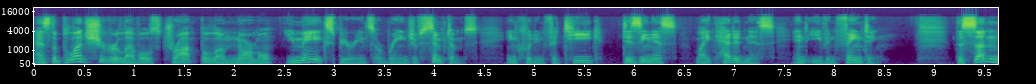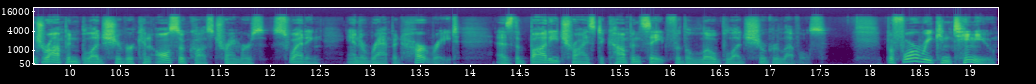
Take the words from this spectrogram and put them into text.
As the blood sugar levels drop below normal, you may experience a range of symptoms, including fatigue, dizziness, lightheadedness, and even fainting. The sudden drop in blood sugar can also cause tremors, sweating, and a rapid heart rate as the body tries to compensate for the low blood sugar levels. Before we continue,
